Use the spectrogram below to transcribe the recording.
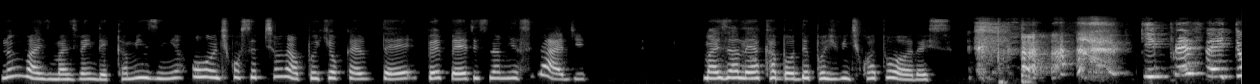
não vai mais vender camisinha ou anticoncepcional, porque eu quero ter bebês na minha cidade. Mas a lei acabou depois de 24 horas. Que prefeito!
